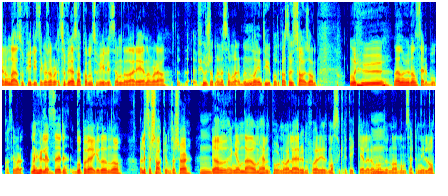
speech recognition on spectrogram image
mellom deg og Sofie Elise. Jeg snakka med Sofie Elise om det der i når var det, ja? fjorsommeren eller sommeren, en sånn intervjupodkast, og hun sa jo sånn når hun, nei, når hun lanserte boka si, var det. Når hun leser, går på vg.no og leser saker om seg sjøl, Mm. uavhengig om det er om hevnporno eller hun får masse kritikk, eller om Mm. at hun har lansert en ny låt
